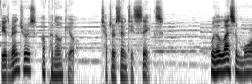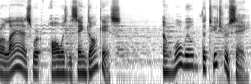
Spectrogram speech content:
The Adventures of Pinocchio, chapter 76. With a lesson more or less, we're always the same donkeys. And what will the teacher say?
